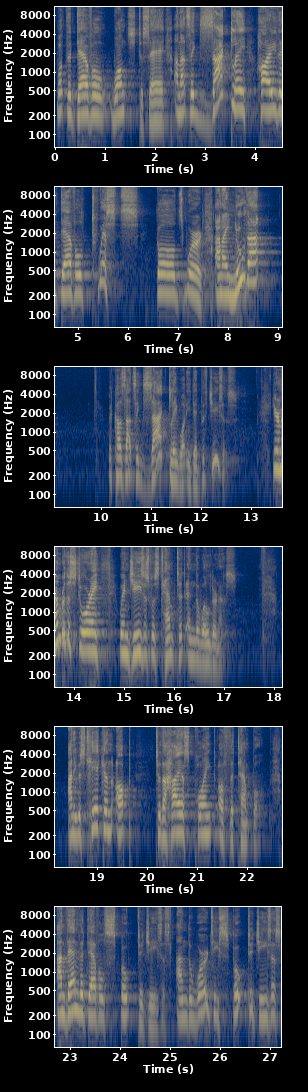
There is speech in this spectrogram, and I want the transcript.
what the devil wants to say. And that's exactly how the devil twists God's word. And I know that because that's exactly what he did with Jesus. You remember the story when Jesus was tempted in the wilderness? and he was taken up to the highest point of the temple. And then the devil spoke to Jesus. And the words he spoke to Jesus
